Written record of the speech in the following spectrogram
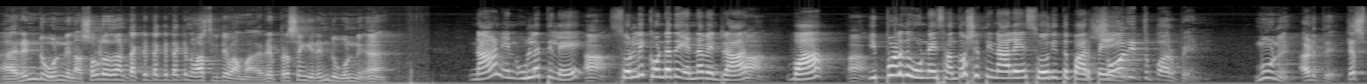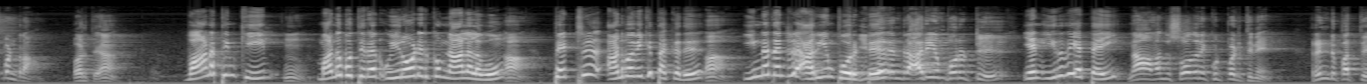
ரெண்டு ஒன்று நான் சொல்றதுதான் டக்கு டக்கு டக்குன்னு வாசிக்கிட்டே வாமா. ரெ- பிரசங்கி ரெண்டு ஒன்று நான் என் உள்ளத்திலே. சொல்லிக் கொண்டது என்னவென்றால். வா. இப்பொழுது உன்னை சந்தோஷத்தினாலே சோதித்து பார்ப்பேன் சோதித்து பார்ப்பேன் மூணு அடுத்து டெஸ்ட் பண்றான் அடுத்து வானத்தின் கீழ். மனுபுத்திரர் உயிரோடு இருக்கும் நாளளவும். பெற்று அனுபவிக்கத்தக்கது. இன்னதென்று அறியும் பொருட்டு என்று அறியும் பொருட்டு என் இருதயத்தை நான் வந்து சோதனைக்குட்படுத்தினேன் ரெண்டு பத்து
